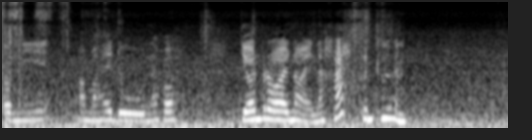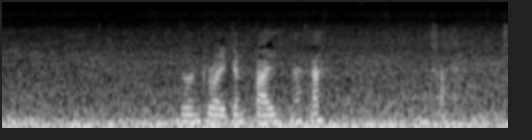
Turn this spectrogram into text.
ตอนนี้เอามาให้ดูนะคะย้อนรอยหน่อยนะคะ เพื่อนๆย้อนรอยกันไปนะคะค่ะโอเค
